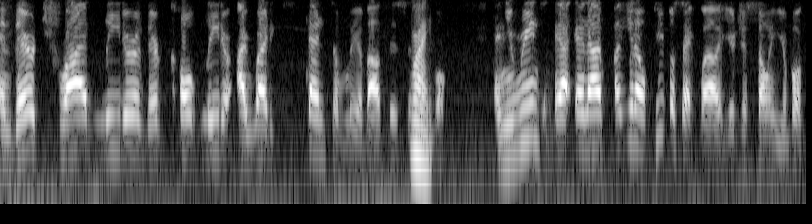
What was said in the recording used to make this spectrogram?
And their tribe leader, their cult leader, I write extensively about this in Right. the book. And you read, uh, and I, uh, you know, people say, well, you're just selling your book.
